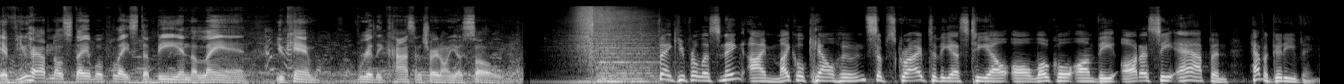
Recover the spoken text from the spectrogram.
If you have no stable place to be in the land, you can't really concentrate on your soul. Thank you for listening. I'm Michael Calhoun. Subscribe to the STL All Local on the Audacy app and have a good evening.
